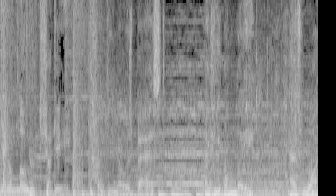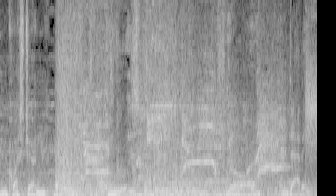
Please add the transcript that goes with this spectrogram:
get a load of Chucky. He knows best. And he only has one question. Who's your daddy?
